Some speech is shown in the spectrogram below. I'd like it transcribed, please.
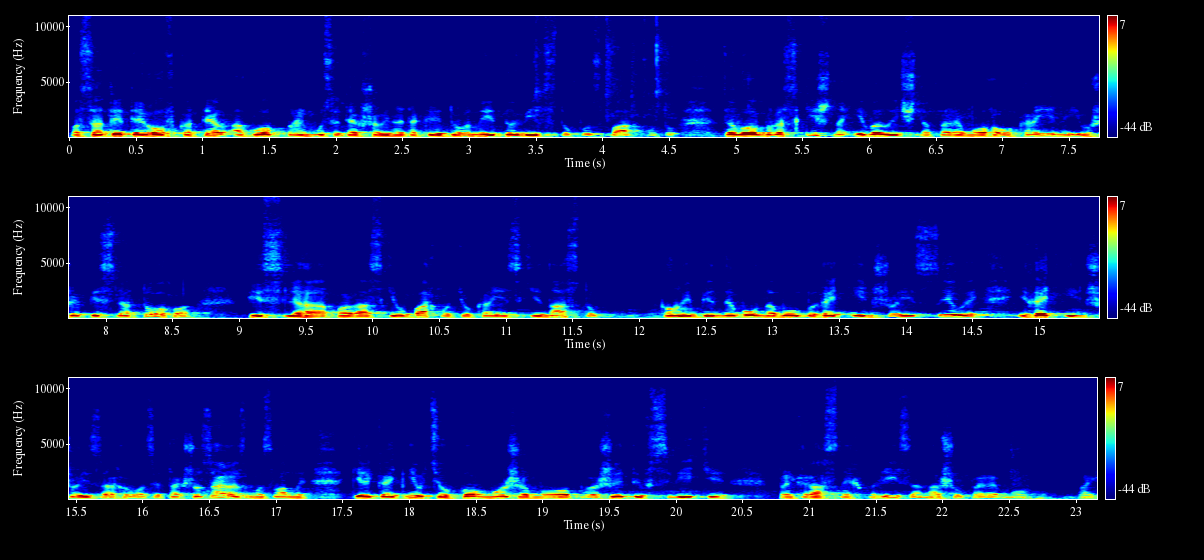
посадити його в котел або примусити, якщо він не такий дурний, до відступу з Бахмуту. Це була б розкішна і велична перемога України. І вже після того, після поразки в Бахмуті, український наступ. Коли б він не був, набув би геть іншої сили і геть іншої загрози. Так що зараз ми з вами кілька днів цілком можемо прожити в світі прекрасних мрій за нашу перемогу. Бай!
